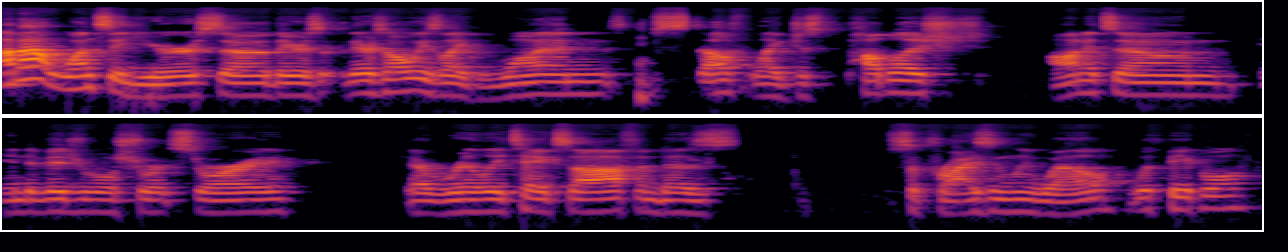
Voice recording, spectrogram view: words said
about once a year or so, there's there's always like one self like just published on its own individual short story that really takes off and does surprisingly well with people.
